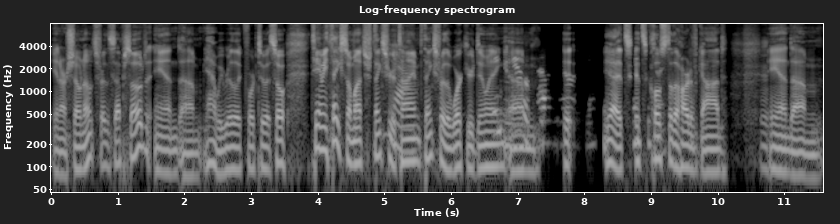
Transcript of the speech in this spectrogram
in our show notes for this episode. And um, yeah, we really look forward to it. So, Tammy, thanks so much. Thanks for your time. Thanks for the work you're doing. Thank you. Um, Having it- yeah, it's Thank it's you, close to the heart of God, Mm. and um,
